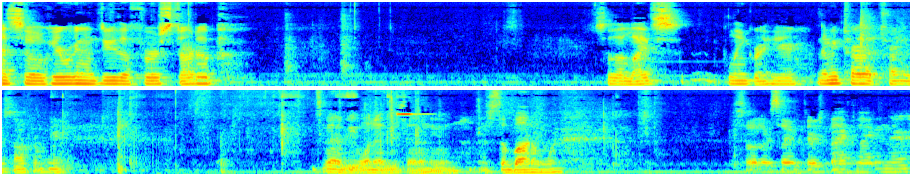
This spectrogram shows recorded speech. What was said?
Alright, so here we're gonna do the first startup. So the lights blink right here. Let me try to turn this on from here. It's gotta be one of these, I don't even, it's the bottom one. So it looks like there's backlight in there.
